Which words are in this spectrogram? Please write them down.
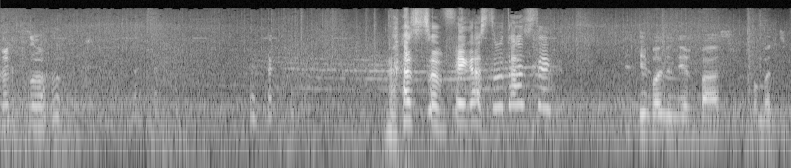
Rückzug. Was zum Fick hast du das denn? Ich wollte den Bas bombardieren.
